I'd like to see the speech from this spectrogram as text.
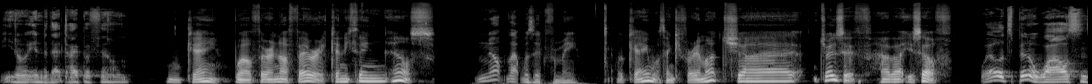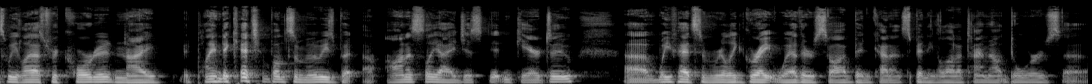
You know, into that type of film. Okay, well, fair enough. Eric, anything else? Nope, that was it for me. Okay, well, thank you very much. Uh, Joseph, how about yourself? Well, it's been a while since we last recorded, and I had planned to catch up on some movies, but uh, honestly, I just didn't care to. Uh, we've had some really great weather, so I've been kind of spending a lot of time outdoors, uh,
